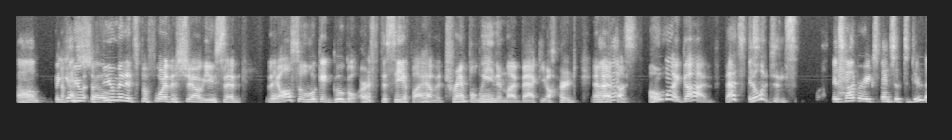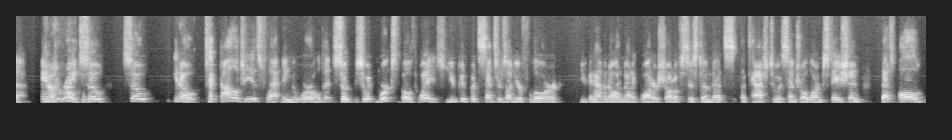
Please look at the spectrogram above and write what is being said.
Um, but a yes, few, so, a few minutes before the show, you said they also look at Google Earth to see if I have a trampoline in my backyard. And I thought, oh my God, that's diligence. It's, it's not very expensive to do that. And no. you're right. So, so you know, technology is flattening the world. And so, so it works both ways. You could put sensors on your floor. You can have an automatic water shut off system that's attached to a central alarm station. That's all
